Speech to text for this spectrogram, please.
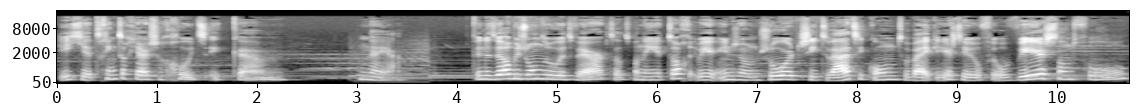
Jeetje, het ging toch juist zo goed. Ik, um, nou ja, vind het wel bijzonder hoe het werkt. Dat wanneer je toch weer in zo'n soort situatie komt, waarbij ik eerst heel veel weerstand voel,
